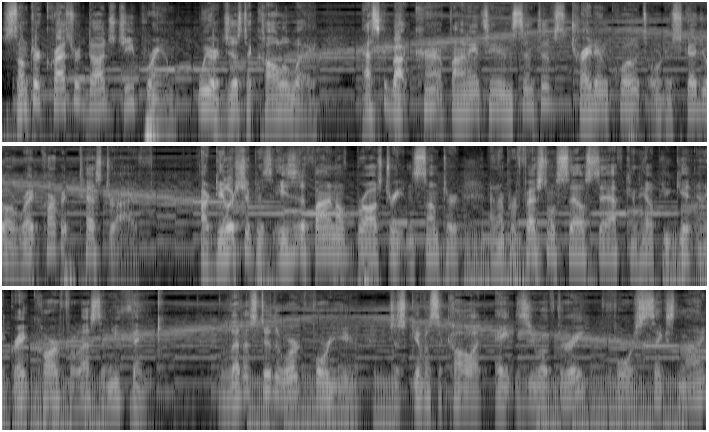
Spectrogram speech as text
Sumter Chrysler Dodge Jeep Ram. We are just a call away. Ask about current financing incentives, trade-in quotes, or to schedule a red carpet test drive. Our dealership is easy to find off Broad Street in Sumter, and our professional sales staff can help you get in a great car for less than you think. Let us do the work for you. Just give us a call at 803 469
